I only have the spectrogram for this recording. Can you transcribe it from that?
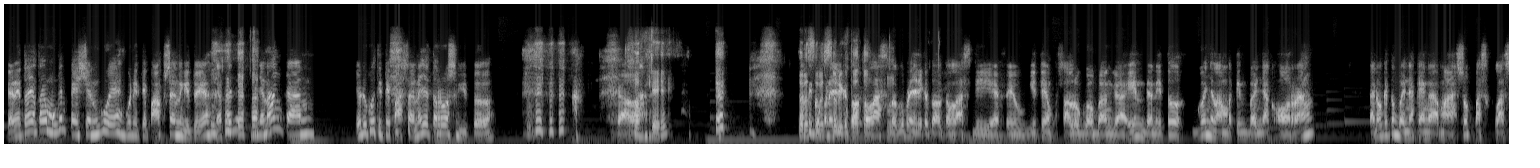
dan itu ternyata mungkin passion gue gue nitip absen gitu ya katanya menyenangkan ya udah gue titip absen aja terus gitu Oke. tapi terus gue terus pernah jadi ketua kelas loh gue pernah jadi ketua kelas di FEU gitu yang selalu gue banggain dan itu gue nyelamatin banyak orang karena waktu itu banyak yang nggak masuk pas kelas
